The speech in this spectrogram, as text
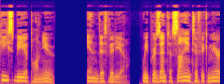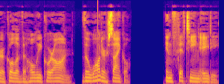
Peace be upon you. In this video, we present a scientific miracle of the Holy Quran, the water cycle. In 1580,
